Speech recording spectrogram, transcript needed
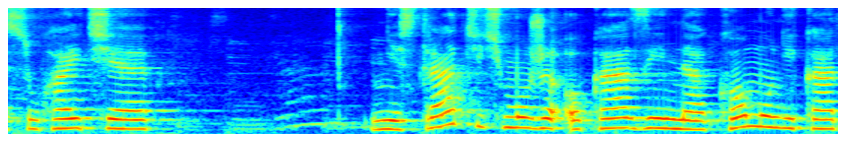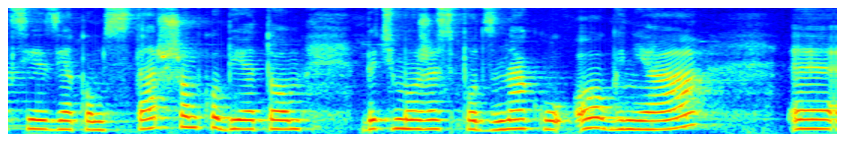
słuchajcie, nie stracić może okazji na komunikację z jakąś starszą kobietą, być może spod znaku ognia, e,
